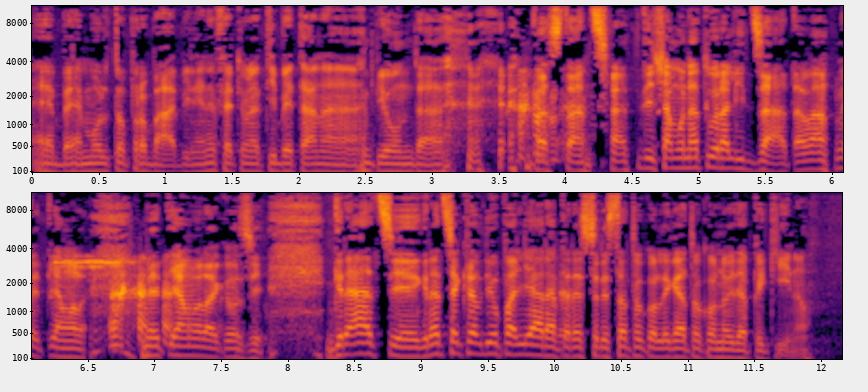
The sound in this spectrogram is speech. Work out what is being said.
Eh beh, molto probabile, in effetti una tibetana bionda abbastanza, diciamo, naturalizzata, ma mettiamola, mettiamola così. Grazie, grazie a Claudio Pagliara per essere stato collegato con noi da Pechino.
